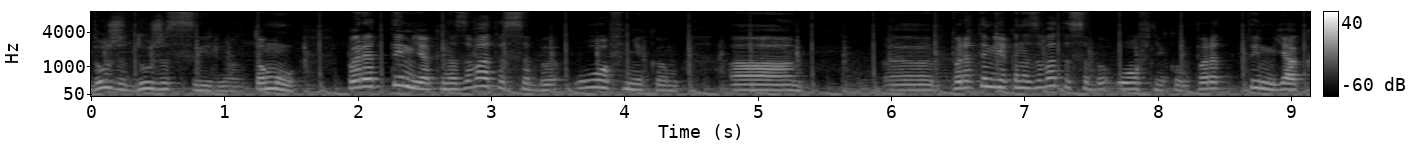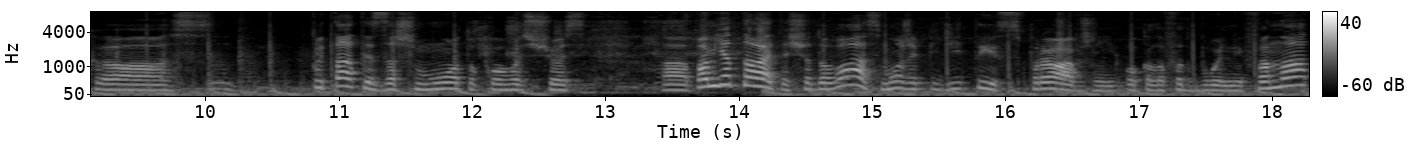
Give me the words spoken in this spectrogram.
дуже-дуже сильно. Тому перед тим, як називати себе офніком, е, е, перед тим, як називати себе офніком, перед тим, як е, питати за шмот у когось щось. Пам'ятайте, що до вас може підійти справжній околофутбольний фанат,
